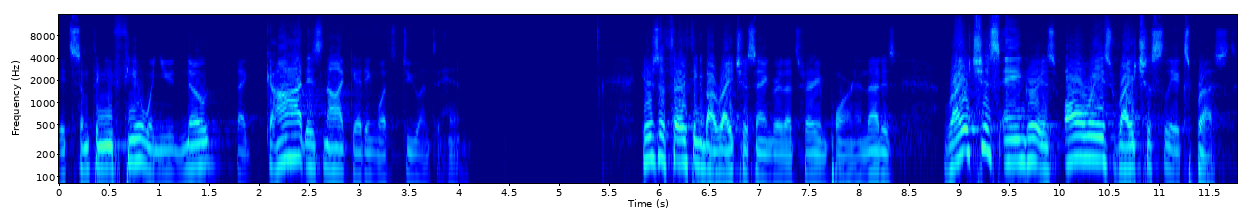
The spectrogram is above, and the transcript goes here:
It's something you feel when you know that God is not getting what's due unto him. Here's a third thing about righteous anger that's very important, and that is righteous anger is always righteously expressed.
